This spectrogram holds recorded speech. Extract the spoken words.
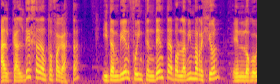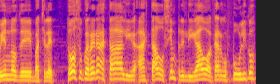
alcaldesa de Antofagasta y también fue intendenta por la misma región en los gobiernos de Bachelet. Toda su carrera ha estado, liga- ha estado siempre ligado a cargos públicos,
